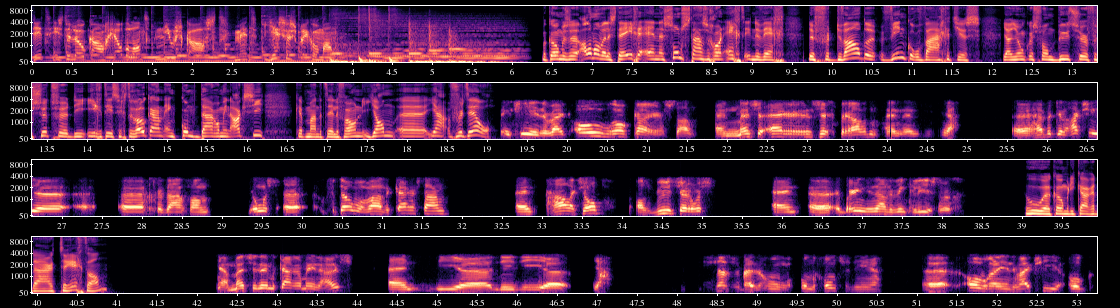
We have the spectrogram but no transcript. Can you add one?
Dit is de Lokaal Gelderland Nieuwscast met Jesse Sprikkelman. We komen ze allemaal wel eens tegen en eh, soms staan ze gewoon echt in de weg. De verdwaalde winkelwagentjes. Jan Jonkers van buurtservice Zutphen die irriteert zich er ook aan en komt daarom in actie. Ik heb hem aan de telefoon. Jan, eh, ja, vertel. Ik zie in de wijk overal karren staan. En mensen ergeren zich eraan. En, en ja, eh, heb ik een actie eh, eh, eh, gedaan van... Jongens, eh, vertel me waar de karren staan. En haal ik ze op als buurtservice. En eh, breng ze naar de winkeliers terug. Hoe eh, komen die karren daar terecht dan? Ja, mensen nemen karren mee naar huis. En die, eh, die, die, ja, die zetten ze bij de on- ondergrondse neer. Overal in de wijk zie je ook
